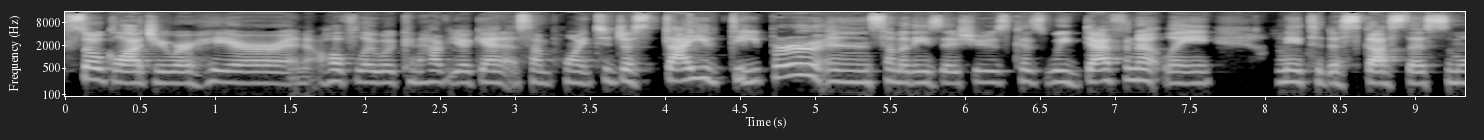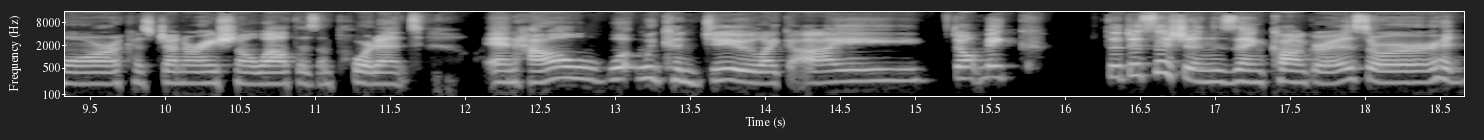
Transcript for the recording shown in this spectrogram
so glad you were here. And hopefully, we can have you again at some point to just dive deeper in some of these issues because we definitely need to discuss this more because generational wealth is important and how what we can do. Like, I don't make the decisions in Congress or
